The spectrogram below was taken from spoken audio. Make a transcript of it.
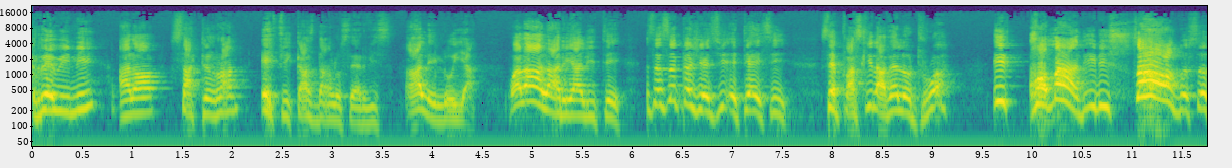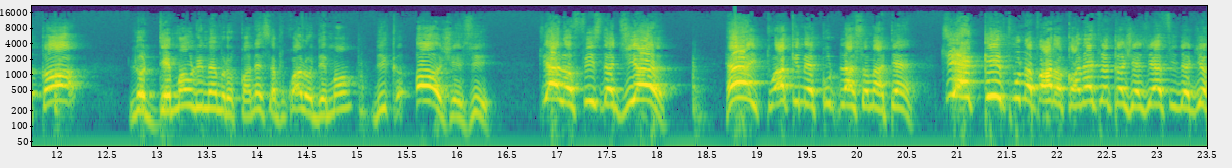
réunis, alors ça te rend efficace dans le service. Alléluia. Voilà la réalité. C'est ce que Jésus était ici. C'est parce qu'il avait le droit. Il commande, il dit, sors de ce corps le démon lui-même reconnaît. C'est pourquoi le démon dit que, oh Jésus, tu es le Fils de Dieu. Hey, toi qui m'écoutes là ce matin, tu es qui pour ne pas reconnaître que Jésus est Fils de Dieu?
